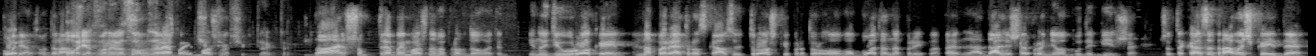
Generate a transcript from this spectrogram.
поряд одразу. Поряд, вони разом зараз. треба і можна. Чик-чик, Так, так. Да, що треба і можна виправдовувати. Іноді уроки наперед розказують трошки про торгового бота, наприклад, а, а далі ще про нього буде більше. Що така затравочка йде,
